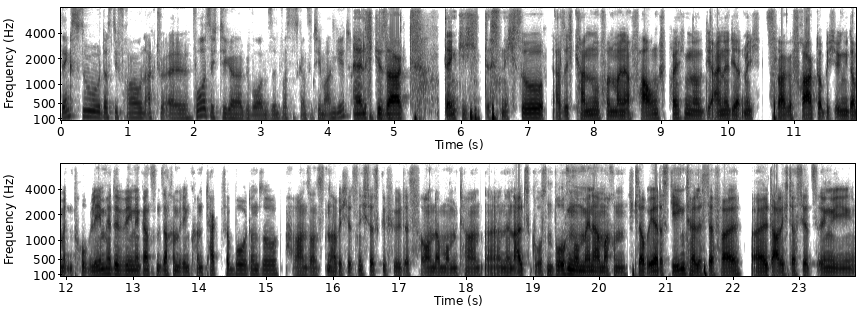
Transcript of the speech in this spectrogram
Denkst du, dass die Frauen aktuell vorsichtiger geworden sind, was das ganze Thema angeht? Ehrlich gesagt, denke ich das nicht so. Also ich kann nur von meiner Erfahrung sprechen. Also die eine, die hat mich zwar gefragt, ob ich irgendwie damit ein Problem hätte wegen der ganzen Sache mit dem Kontaktverbot und so. Aber ansonsten habe ich jetzt nicht das Gefühl, dass Frauen da momentan äh, einen allzu großen Bogen um Männer machen. Ich glaube eher das Gegenteil ist der Fall, weil dadurch, dass jetzt irgendwie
